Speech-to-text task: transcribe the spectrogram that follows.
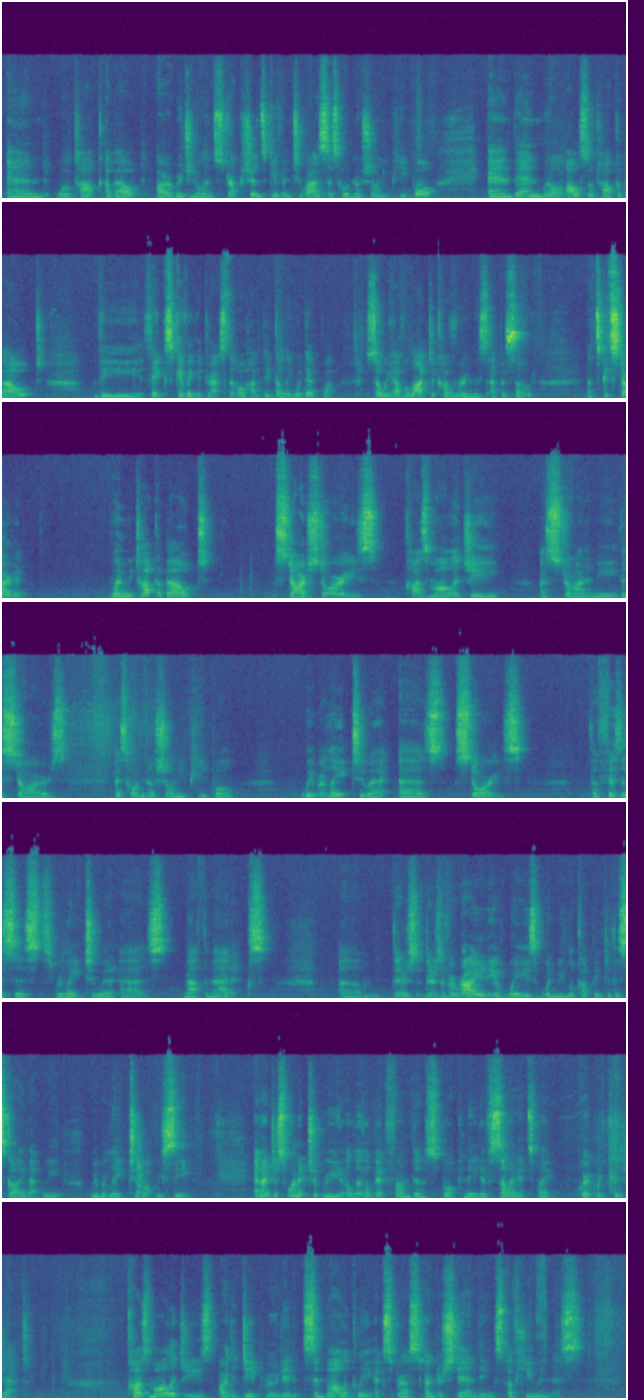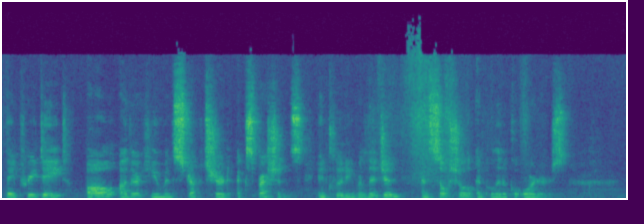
and we'll talk about our original instructions given to us as Haudenosaunee people. And then we'll also talk about the Thanksgiving address, the Ohante Galiwadekwa. So we have a lot to cover in this episode. Let's get started. When we talk about star stories, cosmology, astronomy, the stars, as Haudenosaunee people, we relate to it as stories. The physicists relate to it as mathematics. Um, there's there's a variety of ways when we look up into the sky that we we relate to what we see. And I just wanted to read a little bit from this book, Native Science by Gregory Cajete. Cosmologies are the deep rooted, symbolically expressed understandings of humanness. They predate all other human structured expressions, including religion and social and political orders.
